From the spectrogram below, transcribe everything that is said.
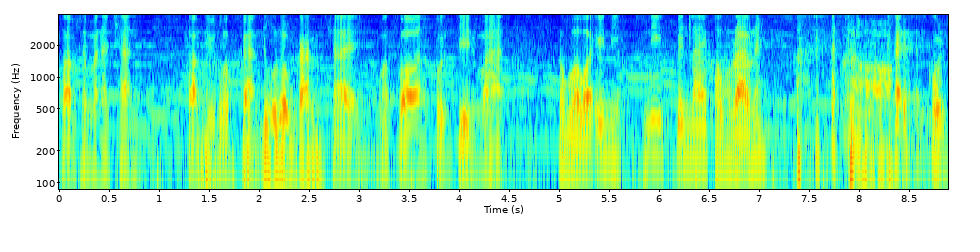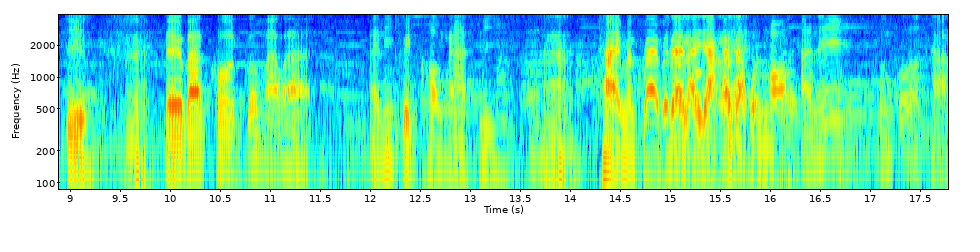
ความสมานฉันท์ ความอยู่ร่วมกัน อยู่ร่วมกัน ใช่ เมื่อก่อนคนจีนมา ก็บอกว่าเอ้นี่นี่เป็นลายของเราเนี่ยอ๋อคนจีนอ่าแต่บางคนก็มาว่า อันนี้เป็นของนาซีอ่าใช่มันแปลไปได้หลายอย่างแล้วแต่คนมอง อันนี้ผมก็ถาม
